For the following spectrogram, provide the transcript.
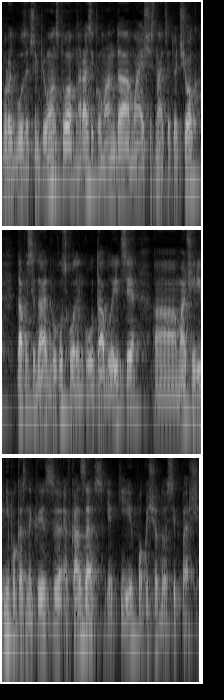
боротьбу за чемпіонство. Наразі команда має 16 очок та посідає другу сходинку у таблиці, маючи рівні показники з ФК ЗЕВС, які поки що досі перші.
